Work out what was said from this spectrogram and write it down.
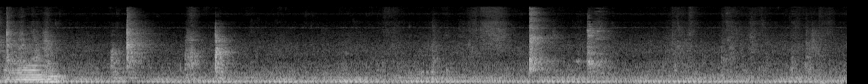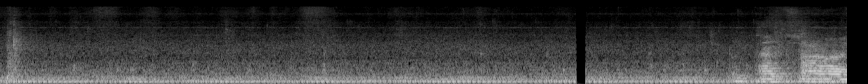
ช้อน น้ำตาลทราย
